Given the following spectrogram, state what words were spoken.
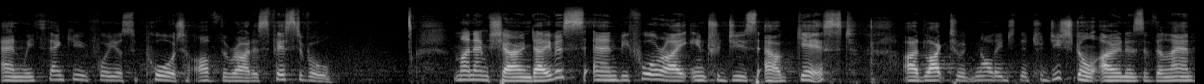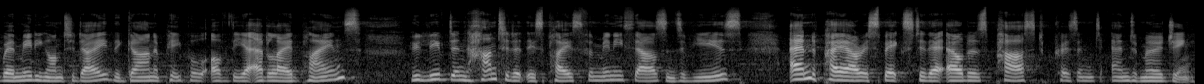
And we thank you for your support of the Writers' Festival. My name's Sharon Davis, and before I introduce our guest, I'd like to acknowledge the traditional owners of the land we're meeting on today, the Kaurna people of the Adelaide Plains, who lived and hunted at this place for many thousands of years, and pay our respects to their elders, past, present, and emerging.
